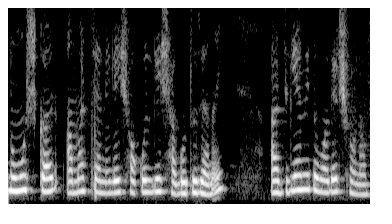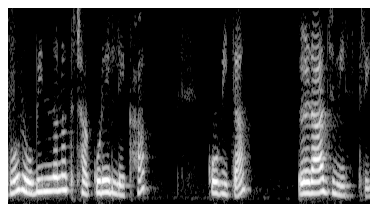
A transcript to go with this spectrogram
নমস্কার, আমার চ্যানেলে সকলকে স্বাগত জানাই। আজকে আমি তোমাদের শোনাব রবীন্দ্রনাথ ঠাকুরের লেখা, কবিতা, রাজমিস্ত্রি।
